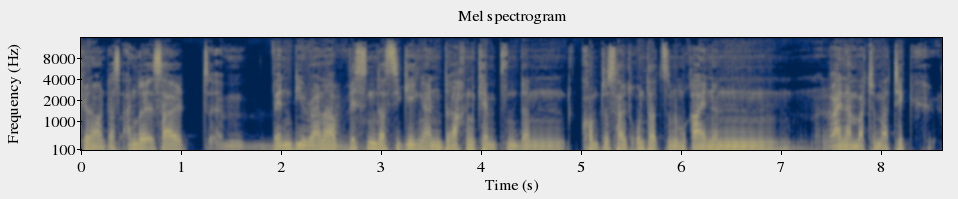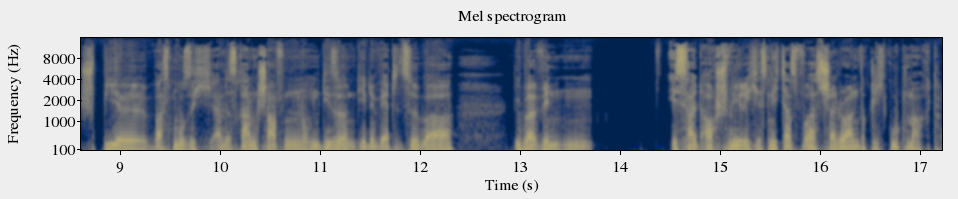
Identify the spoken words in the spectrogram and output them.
Genau, und das andere ist halt, ähm, wenn die Runner wissen, dass sie gegen einen Drachen kämpfen, dann kommt es halt runter zu einem reinen, reiner Mathematikspiel. Was muss ich alles ran schaffen, um diese und jene Werte zu über, überwinden? ist halt auch schwierig, ist nicht das, was Shadowrun wirklich gut macht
